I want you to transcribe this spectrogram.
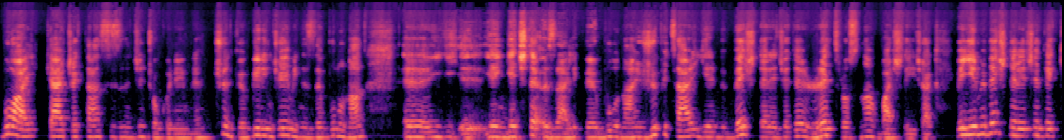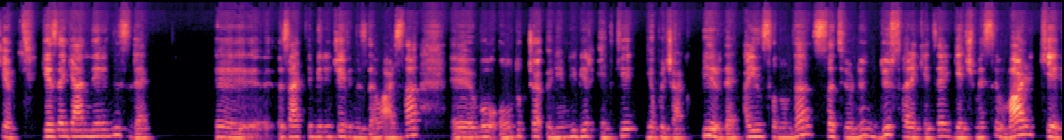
bu ay gerçekten sizin için çok önemli. Çünkü birinci evinizde bulunan e, yengeçte özellikle bulunan Jüpiter 25 derecede retrosuna başlayacak ve 25 derecedeki gezegenlerinizle e, özellikle birinci evinizde varsa e, bu oldukça önemli bir etki yapacak. Bir de ayın sonunda Satürn'ün düz harekete geçmesi var ki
